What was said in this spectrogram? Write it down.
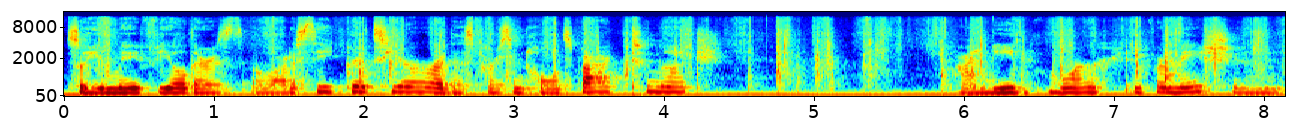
So you may feel there's a lot of secrets here or this person holds back too much. I need more information.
